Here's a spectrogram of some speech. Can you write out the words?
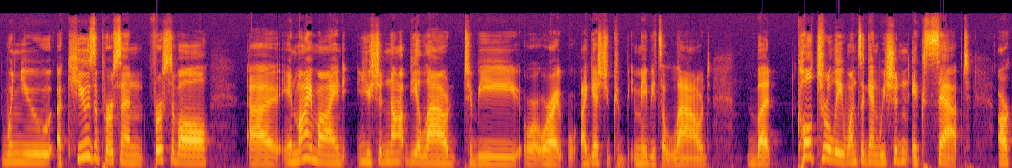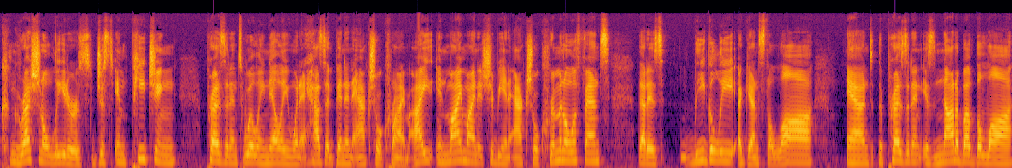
when you accuse a person, first of all, uh, in my mind, you should not be allowed to be, or, or I, I guess you could, maybe it's allowed, but culturally, once again, we shouldn't accept our congressional leaders just impeaching presidents willy nilly when it hasn't been an actual crime. I, in my mind, it should be an actual criminal offense that is legally against the law. And the president is not above the law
